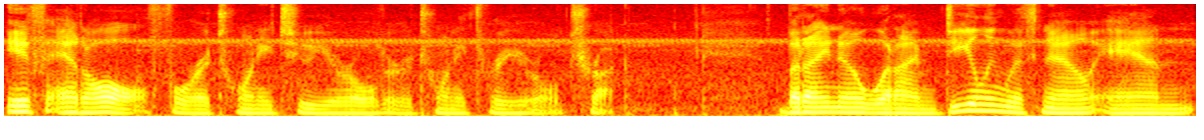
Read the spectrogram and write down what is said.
if at all, for a 22 year old or a 23 year old truck but I know what I'm dealing with now, and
